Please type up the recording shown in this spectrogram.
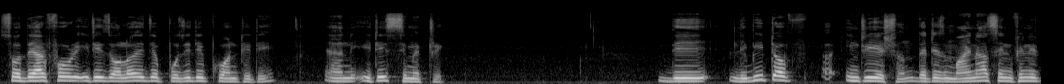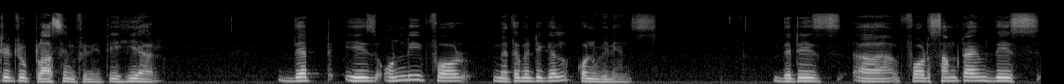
So, therefore, it is always a positive quantity and it is symmetric. The limit of uh, integration that is minus infinity to plus infinity here that is only for mathematical convenience that is uh, for sometimes this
